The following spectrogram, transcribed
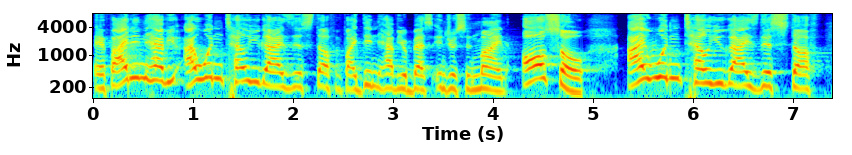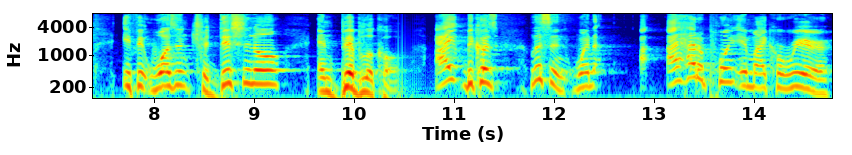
if I didn't have you, I wouldn't tell you guys this stuff if I didn't have your best interest in mind. Also, I wouldn't tell you guys this stuff if it wasn't traditional and biblical. I because listen, when I had a point in my career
